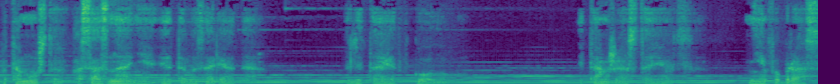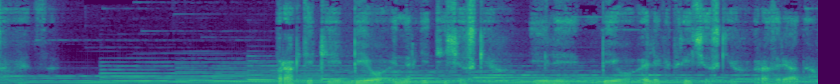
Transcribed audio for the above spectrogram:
потому что осознание этого заряда залетает в голову и там же остается, не выбрасывается. Практики биоэнергетических или биоэлектрических разрядов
